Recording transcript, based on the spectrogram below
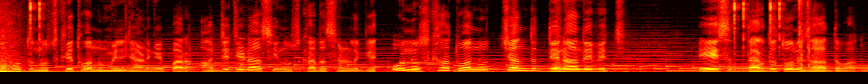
ਬਹੁਤ ਨੁਸਖੇ ਤੁਹਾਨੂੰ ਮਿਲ ਜਾਣਗੇ, ਪਰ ਅੱਜ ਜਿਹੜਾ ਅਸੀਂ ਨੁਸਖਾ ਦੱਸਣ ਲੱਗੇ ਉਹ ਨੁਸਖਾ ਤੁਹਾਨੂੰ ਚੰਦ ਦਿਨਾਂ ਦੇ ਵਿੱਚ ਇਸ ਦਰਦ ਤੋਂ ਨਿਜਾਤ ਦਿਵਾ ਦੂ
